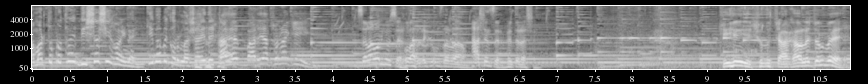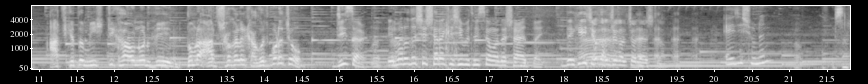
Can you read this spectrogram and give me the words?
আমার তো প্রথমে বিশ্বাসই হয় নাই। কীভাবে করলা শাহেদ এটা সাহেব বাড়ি আছো নাকি? সালাম আলাইকুম স্যার। ওয়ালাইকুম সালাম। আসেন স্যার ভেতর আসেন। কি শুধু চা খাওয়ালে চলবে? আজকে তো মিষ্টি খাওয়ানোর দিন। তোমরা আজ সকালের কাগজ পড়েছো? জি স্যার। এবার ওদের সে সেরা কৃষিবিদ হয়েছে আমাদের শাহেদ ভাই। দেখেই সকাল সকাল চলে আসলাম। এই যে শুনেন। স্যার।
